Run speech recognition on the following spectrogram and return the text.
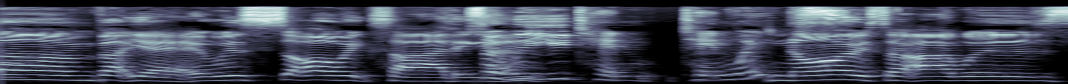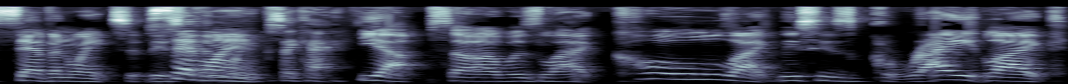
Um, but yeah, it was so exciting. so and- were you 10, 10 weeks? no, so I was seven weeks at this Seven point. weeks, okay. Yeah, so I was like, cool, like this is great. Like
